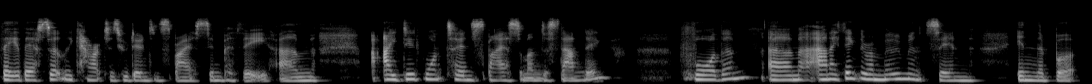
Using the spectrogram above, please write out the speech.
they they're certainly characters who don't inspire sympathy um, i did want to inspire some understanding for them um, and i think there are moments in in the book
